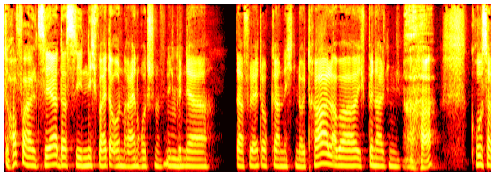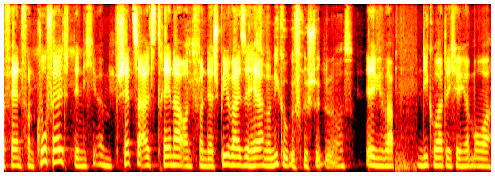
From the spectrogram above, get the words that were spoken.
ich, hoffe halt sehr, dass sie nicht weiter unten reinrutschen. Mhm. Ich bin ja da vielleicht auch gar nicht neutral, aber ich bin halt ein Aha. großer Fan von Kofeld, den ich ähm, schätze als Trainer und von der Spielweise her. Hast du Nico gefrühstückt oder was? Ja, ich hab, Nico hatte ich hier im Ohr.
